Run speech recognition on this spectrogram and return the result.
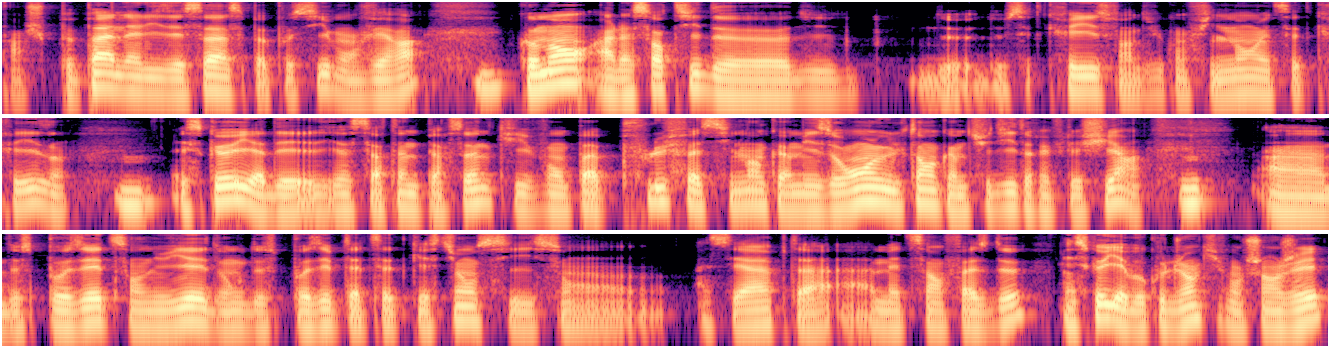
enfin, je peux pas analyser ça, c'est pas possible, on verra. Mm. Comment à la sortie de, de de, de, cette crise, enfin du confinement et de cette crise, mm. est-ce qu'il y, a des, y a certaines personnes qui vont pas plus facilement, comme ils auront eu le temps, comme tu dis, de réfléchir, mm. Euh, de se poser, de s'ennuyer, donc de se poser peut-être cette question s'ils sont assez aptes à, à mettre ça en face d'eux Est-ce qu'il y a beaucoup de gens qui vont changer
